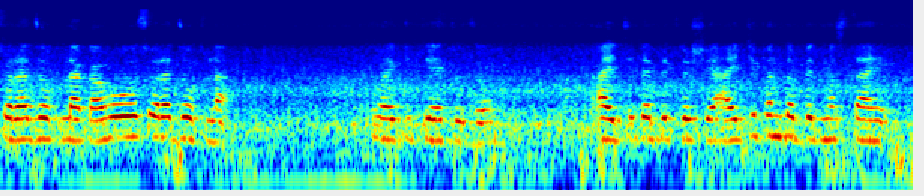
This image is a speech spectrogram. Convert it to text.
स्वरा झोपला का? हो स्वरा झोपला. वय किती आहे तुझं? आईची तब्येत कशी आहे? आईची पण तब्येत मस्त आहे.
